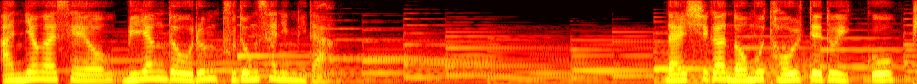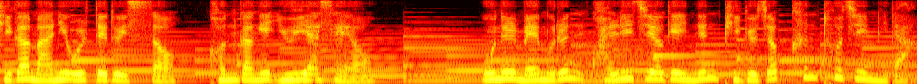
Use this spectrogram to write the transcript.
안녕하세요. 밀양더오름 부동산입니다. 날씨가 너무 더울 때도 있고 비가 많이 올 때도 있어 건강에 유의하세요. 오늘 매물은 관리 지역에 있는 비교적 큰 토지입니다.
